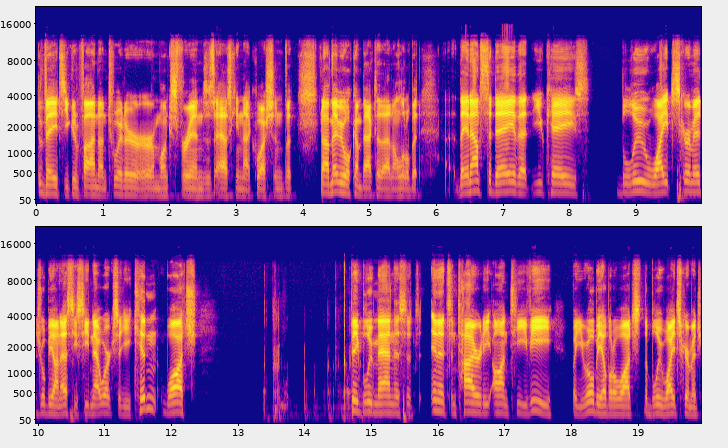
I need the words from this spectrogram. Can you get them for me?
debates you can find on Twitter or amongst friends is asking that question. But uh, maybe we'll come back to that in a little bit. Uh, they announced today that UK's blue white scrimmage will be on SEC Network, so you couldn't watch Big Blue Madness in its entirety on TV, but you will be able to watch the blue white scrimmage.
